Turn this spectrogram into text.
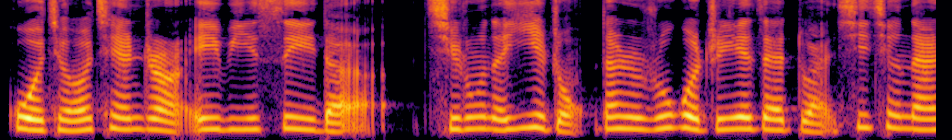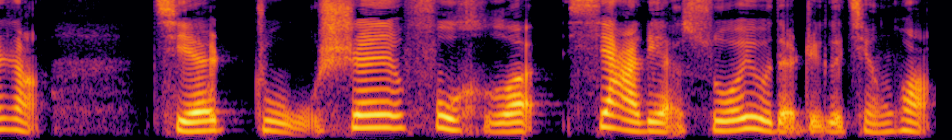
过桥签证 A、B、C 的其中的一种。但是如果职业在短期清单上，且主申符合下列所有的这个情况，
